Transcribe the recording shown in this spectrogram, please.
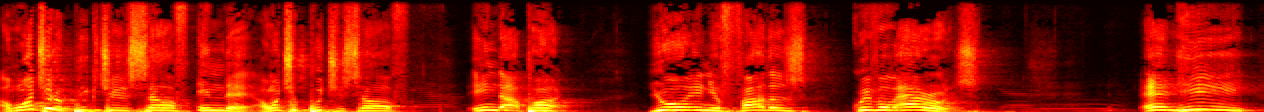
I want you to picture yourself in there. I want you to put yourself in that part. You're in your father's quiver of arrows. And he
